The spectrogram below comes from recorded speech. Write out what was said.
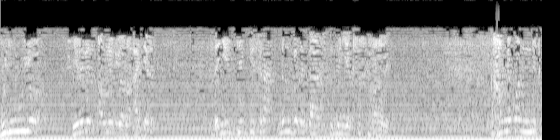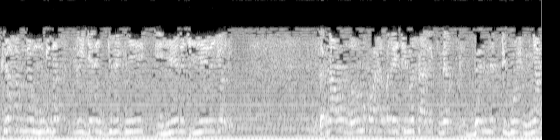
bu ñu wuyoo ñu ne leen aw leen yoonu àjjana dañuy jéggi siraat na mu gën a gaaw te duñ yëg sax safara wi nga xam ne kon nit ki nga xam ne mu ngi def luy jëriñ jullit ñi yéene ci yéene jooju gannaaw noonu ma ko waxee ba tey ci masaalik ne benn tibu ñam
